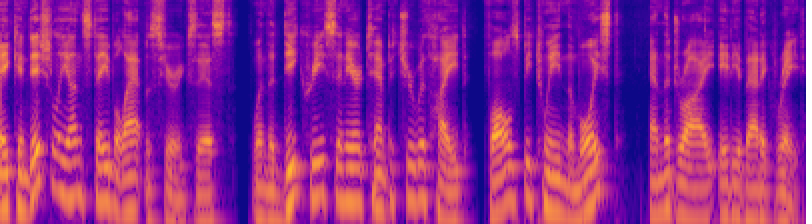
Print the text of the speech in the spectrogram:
A conditionally unstable atmosphere exists when the decrease in air temperature with height falls between the moist and the dry adiabatic rate.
